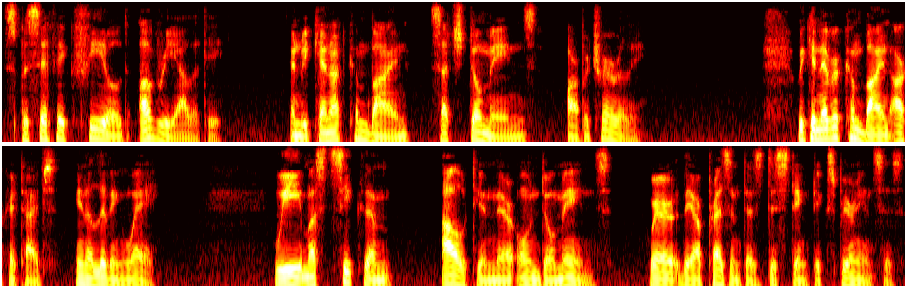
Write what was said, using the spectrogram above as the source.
specific field of reality, and we cannot combine such domains arbitrarily. We can never combine archetypes in a living way. We must seek them out in their own domains, where they are present as distinct experiences.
